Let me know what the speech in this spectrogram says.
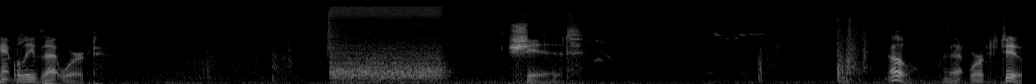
Can't believe that worked. Shit. Oh, that worked too.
